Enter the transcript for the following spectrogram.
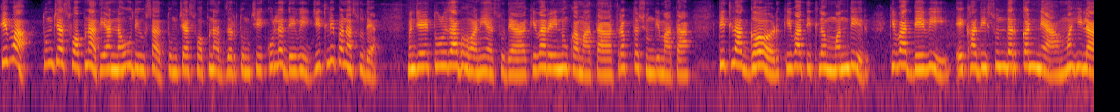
किंवा तुमच्या स्वप्नात या नऊ दिवसात तुमच्या स्वप्नात जर तुमची कुलदेवी जिथली पण असू द्या म्हणजे तुळजाभवानी असू द्या किंवा रेणुका माता रक्तशृंगी माता तिथला गड किंवा तिथलं मंदिर किंवा देवी एखादी सुंदर कन्या महिला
